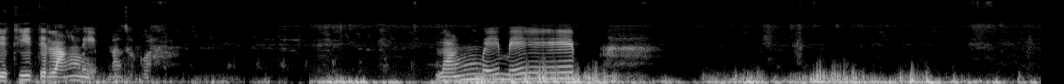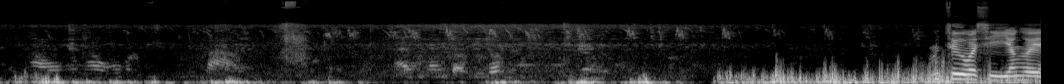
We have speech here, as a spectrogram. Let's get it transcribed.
สียที่แต่หลังเมบนะทุกคนหลังเมบเมบมันชื่อว่าสียังเลย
